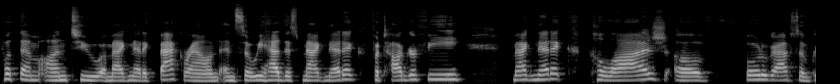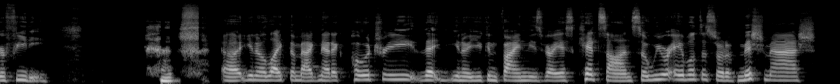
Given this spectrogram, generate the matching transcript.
put them onto a magnetic background. And so we had this magnetic photography, magnetic collage of photographs of graffiti uh, you know, like the magnetic poetry that, you know, you can find these various kits on. So we were able to sort of mishmash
